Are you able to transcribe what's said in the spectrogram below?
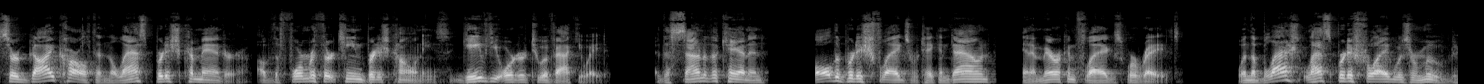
Sir Guy Carleton, the last British commander of the former 13 British colonies, gave the order to evacuate. At the sound of the cannon, all the British flags were taken down and American flags were raised. When the last British flag was removed,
